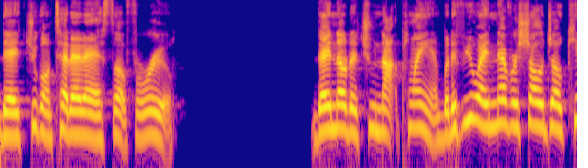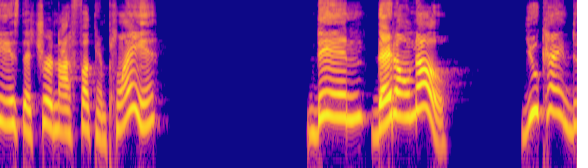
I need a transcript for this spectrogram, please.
that you're gonna tear that ass up for real. They know that you're not playing. But if you ain't never showed your kids that you're not fucking playing, then they don't know. You can't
